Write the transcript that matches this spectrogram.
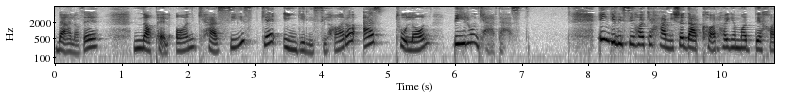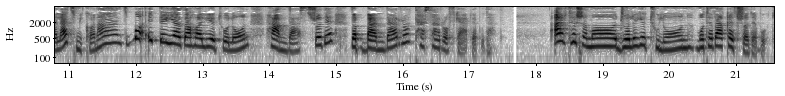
به علاوه ناپل اون کسی است که انگلیسی ها را از تولون بیرون کرده است. انگلیسی ها که همیشه در کارهای ما دخالت می کنند با ادهی از اهالی تولون همدست شده و بندر را تصرف کرده بودند. ارتش ما جلوی تولون متوقف شده بود.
